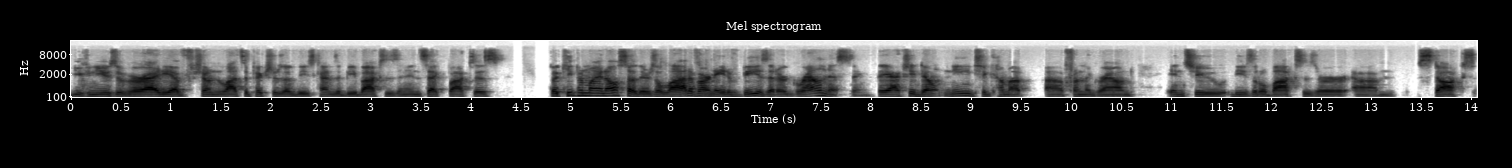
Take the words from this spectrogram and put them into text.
you can use a variety. I've shown lots of pictures of these kinds of bee boxes and insect boxes. But keep in mind also, there's a lot of our native bees that are ground nesting. They actually don't need to come up uh, from the ground into these little boxes or um, stalks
